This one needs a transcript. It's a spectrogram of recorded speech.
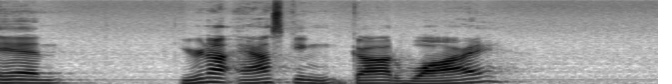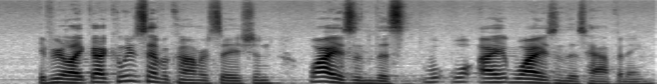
and you're not asking God why, if you're like, God, can we just have a conversation? Why isn't this, why, why isn't this happening?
